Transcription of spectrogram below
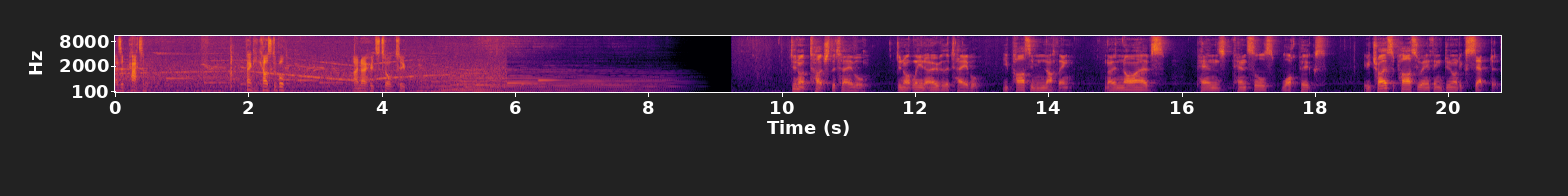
As a pattern. Thank you, Constable. I know who to talk to. Do not touch the table. Do not lean over the table. You pass him nothing. No knives, pens, pencils, lockpicks. If he tries to pass you anything, do not accept it.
